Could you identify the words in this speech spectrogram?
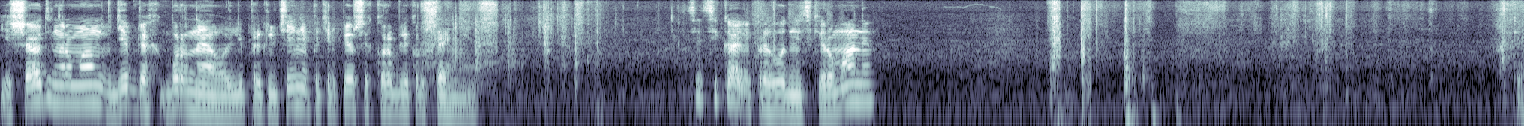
І ще один роман в дебрях Борнео или Приключення потерпівших кораблекрушення. Це цікаві пригодницькі романи. Так.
